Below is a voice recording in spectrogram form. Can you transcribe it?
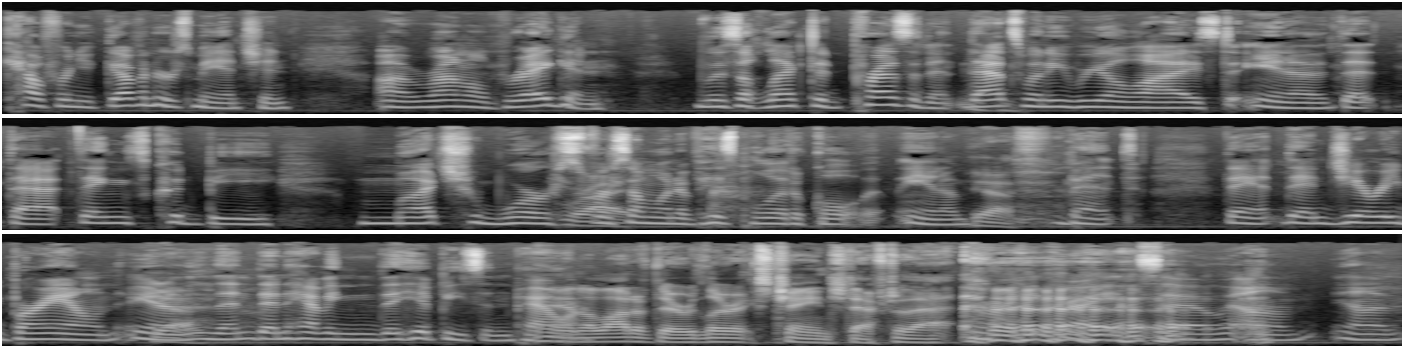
California governor's mansion, uh, Ronald Reagan, was elected president, that's when he realized, you know, that that things could be much worse for someone of his political, you know, Yes. bent than than Jerry Brown, you know, Yeah. than than having the hippies in power. And a lot of their lyrics changed after that. right, right. So, um, you know,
